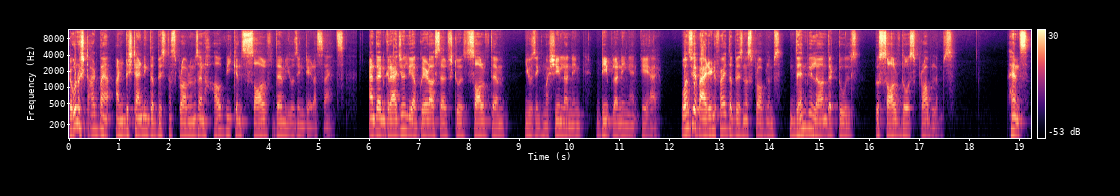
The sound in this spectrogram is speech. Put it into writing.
We're going to start by understanding the business problems and how we can solve them using data science and then gradually upgrade ourselves to solve them using machine learning, deep learning, and AI. Once we have identified the business problems, then we learn the tools to solve those problems. Hence,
